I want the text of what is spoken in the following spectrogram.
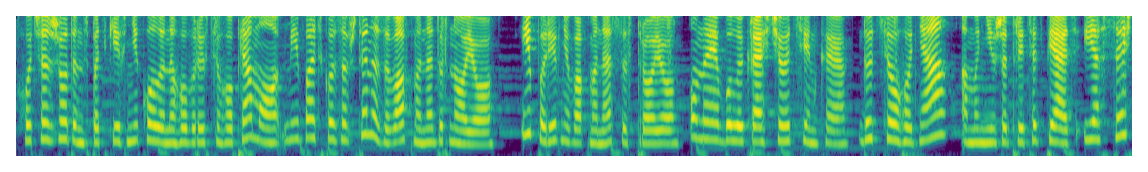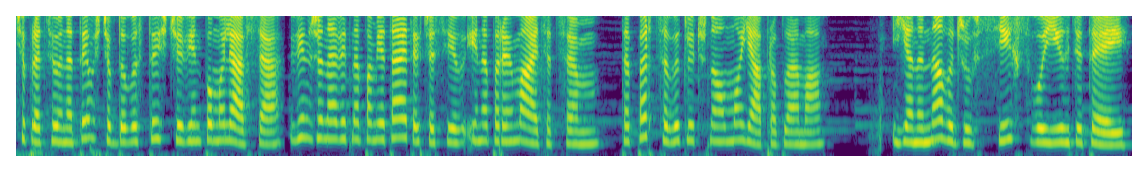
Хоча жоден з батьків ніколи не говорив цього прямо, мій батько завжди називав мене дурною і порівнював мене з сестрою. У неї були кращі оцінки. До цього дня, а мені вже 35, і я все ще працюю над тим, щоб довести, що він помилявся. Він вже навіть не пам'ятає тих часів і не переймається цим. Тепер це виключно моя проблема. Я ненавиджу всіх своїх дітей.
